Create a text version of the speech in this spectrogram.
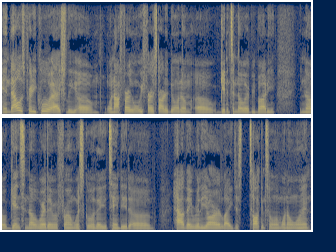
and that was pretty cool actually. Um, when I first when we first started doing them, uh, getting to know everybody, you know, getting to know where they were from, what school they attended, uh, how they really are, like just talking to them one on one.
